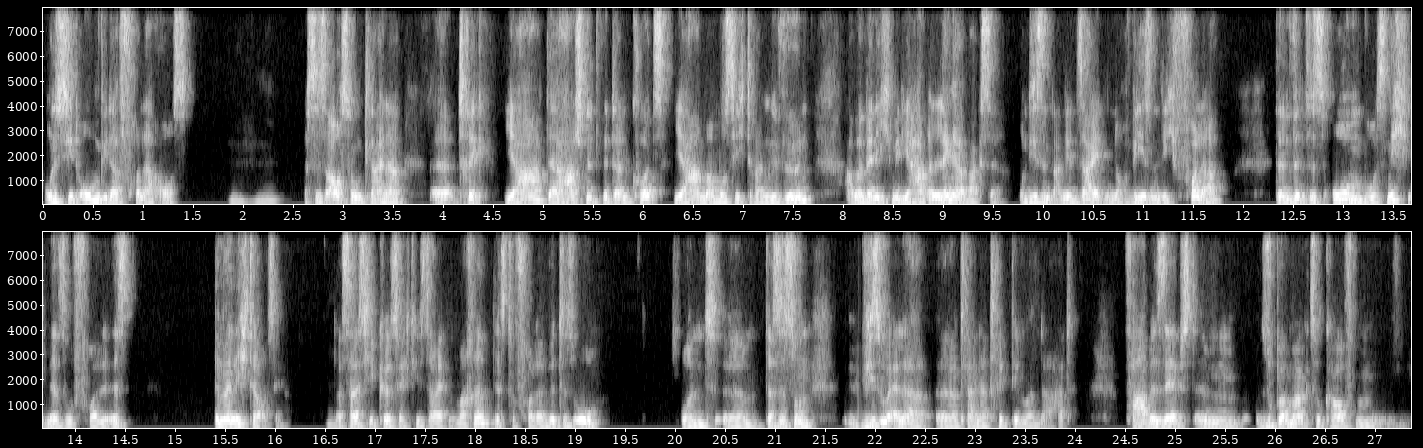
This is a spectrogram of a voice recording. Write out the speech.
und es sieht oben wieder voller aus. Mhm. Das ist auch so ein kleiner äh, Trick. Ja, der Haarschnitt wird dann kurz. Ja, man muss sich dran gewöhnen. Aber wenn ich mir die Haare länger wachse und die sind an den Seiten noch wesentlich voller, dann wird es oben, wo es nicht mehr so voll ist, immer lichter aussehen. Das heißt, je kürzer ich die Seiten mache, desto voller wird es oben. Und ähm, das ist so ein visueller äh, kleiner Trick, den man da hat. Farbe selbst im Supermarkt zu kaufen,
